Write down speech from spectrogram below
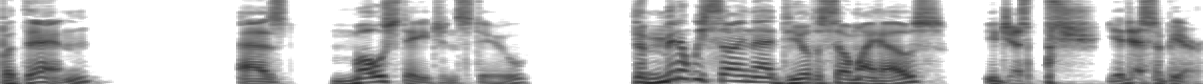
But then, as most agents do, the minute we sign that deal to sell my house, you just, psh, you disappear.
